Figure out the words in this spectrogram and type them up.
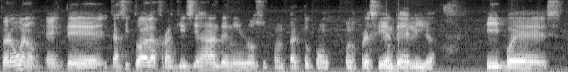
Pero bueno, este, casi todas las franquicias han tenido su contacto con, con los presidentes de liga. Y pues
